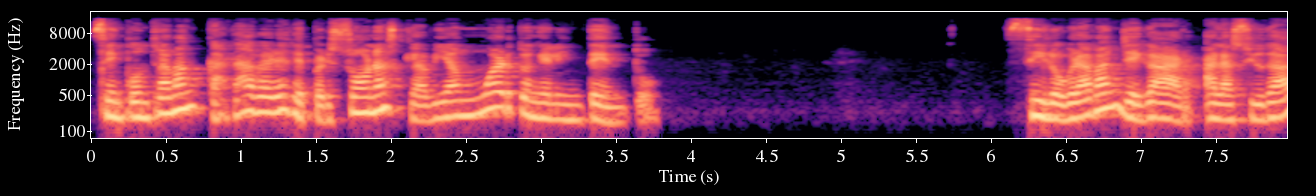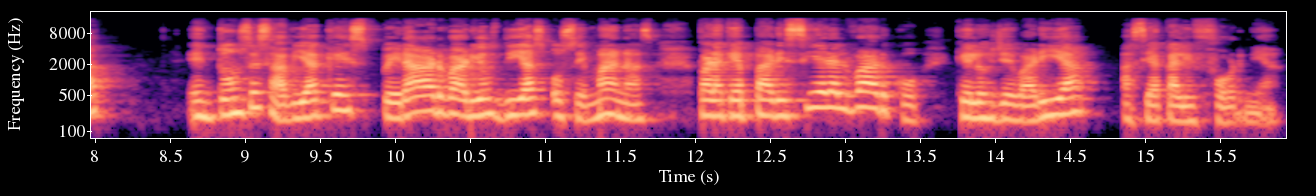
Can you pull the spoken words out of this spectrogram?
se encontraban cadáveres de personas que habían muerto en el intento. Si lograban llegar a la ciudad, entonces había que esperar varios días o semanas para que apareciera el barco que los llevaría hacia California.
